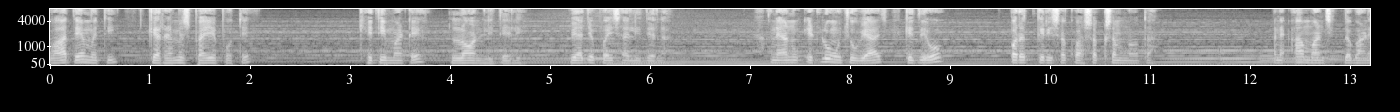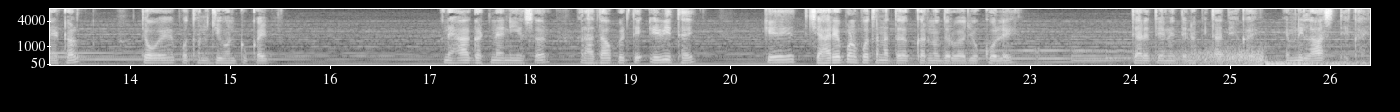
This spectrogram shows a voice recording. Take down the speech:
વાત એમ હતી કે રમેશભાઈએ પોતે ખેતી માટે લોન લીધેલી. વ્યાજે પૈસા લીધેલા. અને આનું એટલું ઊંચું વ્યાજ કે તેઓ પરત કરી શકવા સક્ષમ નહોતા. અને આ માનસિક દબાણ હેઠળ તેઓએ પોતાનું જીવન ટૂંકાવ્યું. અને આ ઘટનાની અસર રાધા ઉપર તે એવી થઈ કે જ્યારે પણ પોતાના ઘરનો દરવાજો ખોલે, ત્યારે તેને તેના પિતા દેખાય, એમની લાશ દેખાય.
